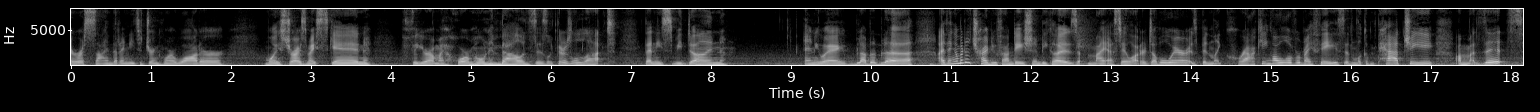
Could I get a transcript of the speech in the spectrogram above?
or a sign that I need to drink more water, moisturize my skin, figure out my hormone imbalances. Like, there's a lot that needs to be done. Anyway, blah blah blah. I think I'm gonna try a new foundation because my Estee Lauder Double Wear has been like cracking all over my face and looking patchy on my zits,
